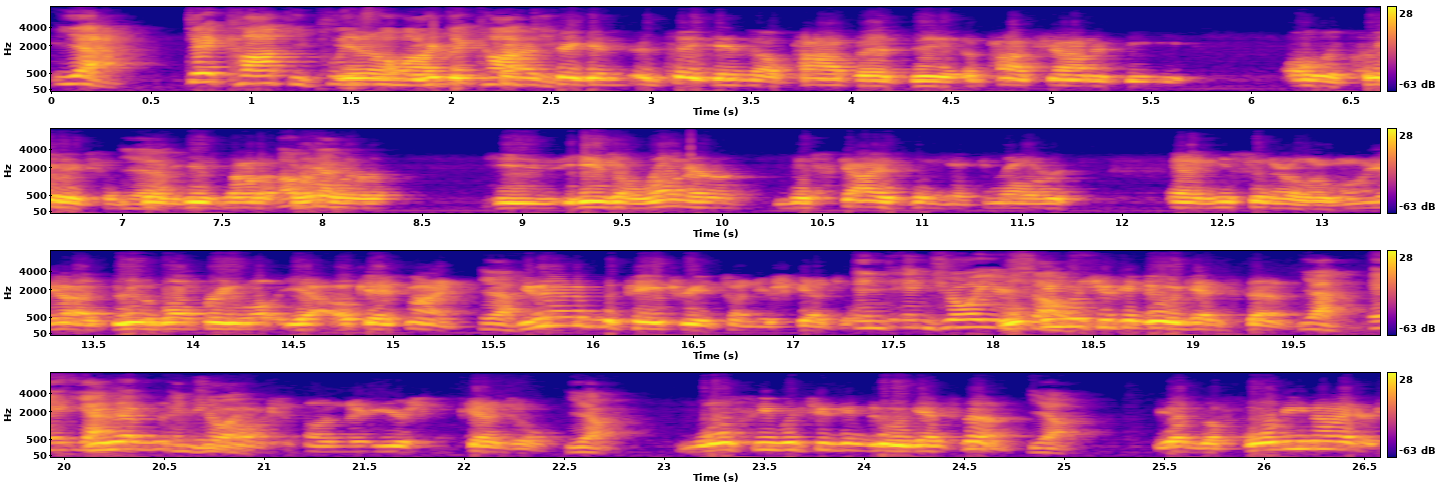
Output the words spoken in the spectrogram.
Yeah. Get cocky, please, you know, Lamar. Get kind cocky. of taking taking a pop at the a pop shot at the all the critics and Yeah. said he's not a Okay. thrower. He's he's a runner disguised as a thrower. And he's sitting there oh, like, well, yeah, I threw the ball pretty well. Yeah, okay, fine. Yeah. You have the Patriots on your schedule. En- enjoy yourself. We'll see what you can do against them. Yeah. Eh, it, You have the Enjoy. Seahawks on the- your schedule. Yeah. We'll see what you can do against them. Yeah. You have the 49ers.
